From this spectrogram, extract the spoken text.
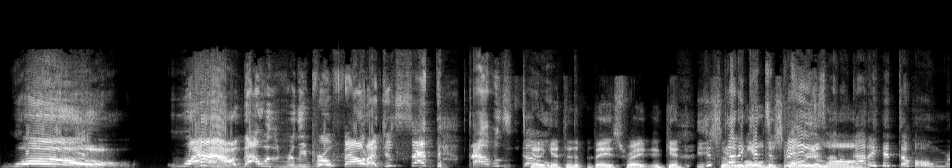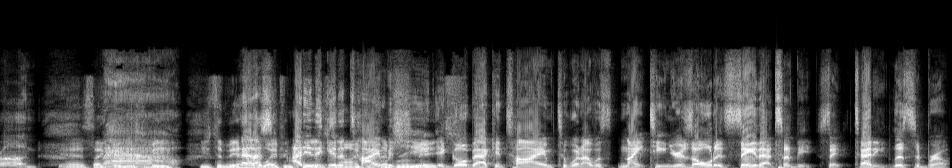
Whoa, Wow, that was really profound. I just said that. That was dope. Gotta get to the base, right? Get you just sort gotta of roll get the to story base. I along. don't gotta hit the home run. Yeah, it's like they used to be Wow. used to be Man, I, have a s- wife and I kids. need to get a I time machine roommates. and go back in time to when I was 19 years old and say that to me. Say, Teddy, listen, bro.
